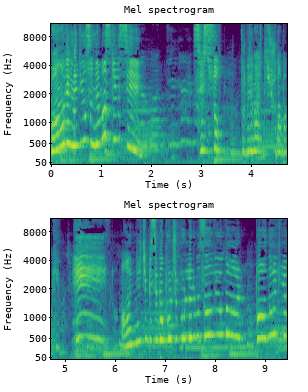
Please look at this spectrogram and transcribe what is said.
Banu ne diyorsun ne maskelisi? Sessiz ol. Dur bir de ben şuradan bakayım. Hii, anneciğim bizim abur cuburlarımızı alıyorlar. Banu ya.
